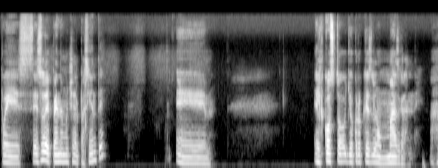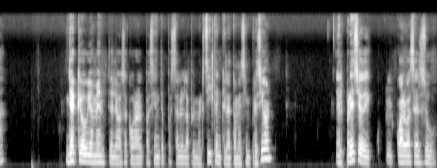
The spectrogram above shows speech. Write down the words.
pues eso depende mucho del paciente. Eh, el costo yo creo que es lo más grande. ya que obviamente le vas a cobrar al paciente pues tal vez la primera cita en que le tomes impresión, el precio de cuál va a ser su,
